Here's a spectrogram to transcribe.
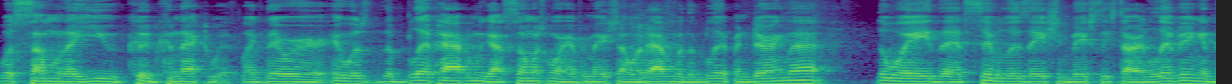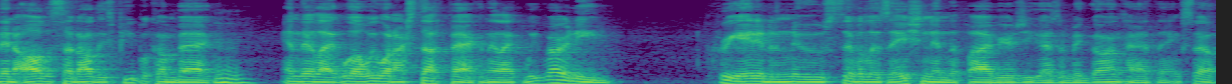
was someone that you could connect with. Like they were, it was the blip happened. We got so much more information on what happened with the blip, and during that, the way that civilization basically started living, and then all of a sudden, all these people come back, and they're like, "Well, we want our stuff back," and they're like, "We've already." created a new civilization in the five years you guys have been gone kind of thing so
